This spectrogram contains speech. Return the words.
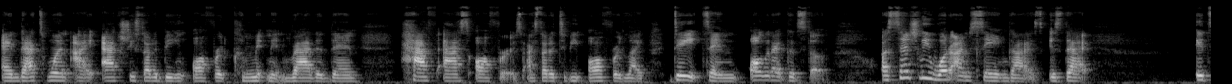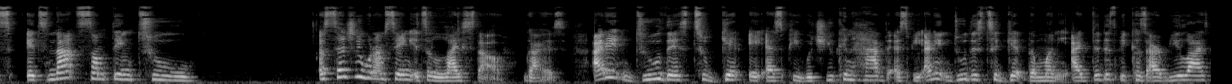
And that's when I actually started being offered commitment rather than half-ass offers. I started to be offered like dates and all of that good stuff. Essentially what I'm saying, guys, is that it's it's not something to essentially what I'm saying, it's a lifestyle, guys. I didn't do this to get a SP, which you can have the SP. I didn't do this to get the money. I did this because I realized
